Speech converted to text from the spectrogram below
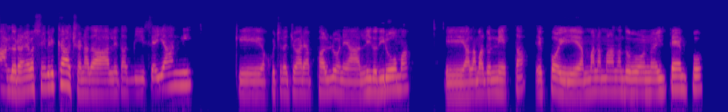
Allora, la mia passione per il calcio è nata all'età di sei anni, che ho cominciato a giocare a pallone al Lido di Roma e alla Madonnetta e poi a mano a mano con il tempo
